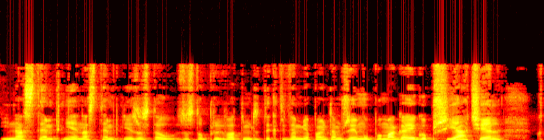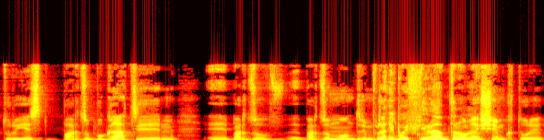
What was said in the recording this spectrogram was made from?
i następnie, następnie został, został prywatnym detektywem. Ja pamiętam, że jemu pomaga jego przyjaciel, który jest bardzo bogatym, e, bardzo, bardzo mądrym Playboy takim kolesiem, który...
